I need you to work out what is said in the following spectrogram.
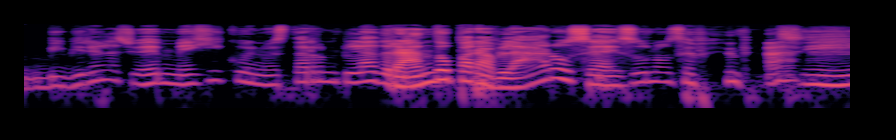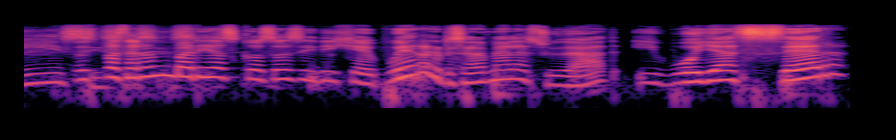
Vivir en la Ciudad de México y no estar ladrando para hablar, o sea, eso no se me da. Sí, Entonces sí, pasaron sí, varias cosas y dije, voy a regresarme a la ciudad y voy a hacer,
